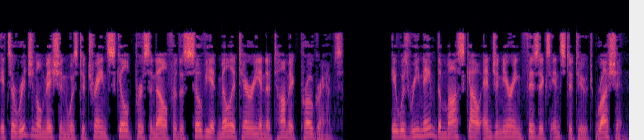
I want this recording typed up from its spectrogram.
Its original mission was to train skilled personnel for the Soviet military and atomic programs. It was renamed the Moscow Engineering Physics Institute Russian,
